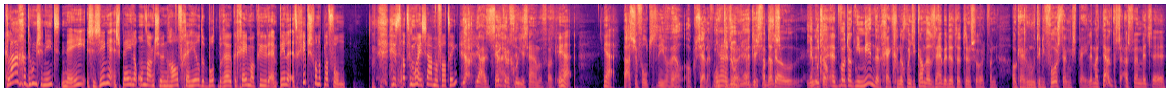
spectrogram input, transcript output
Klagen doen ze niet. Nee, ze zingen en spelen ondanks hun half geheelde botbreuken, chemokuren en pillen het gips van het plafond. Is dat een mooie samenvatting? Ja, Ja, zeker een goede samenvatting. Ja. Ja, nou, ze voelt het in ieder geval wel ook zelf om Ja, te zo, doen. Hè? het Dus is van ook dat, zo. je En moet het, ook- het wordt ook niet minder gek genoeg. Want je kan wel eens hebben dat het een soort van... Oké, we moeten die voorstelling spelen. Maar telkens als we met z'n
